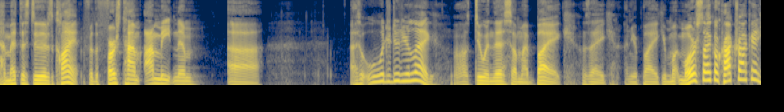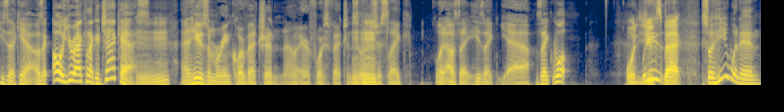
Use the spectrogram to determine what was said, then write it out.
I met this dude as a client for the first time. I'm meeting him. Uh, I said, well, "What'd you do to your leg?" "Well, I was doing this on my bike. I was like, "On your bike, your mo- motorcycle, crotch rocket?" He's like, "Yeah." I was like, "Oh, you're acting like a jackass." hmm And he was a Marine Corps veteran, I'm an Air Force veteran, so it was Mhm. just like, what? I was like, he's like, "Yeah." I was like, "Well." What did What you- expect? So he went in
